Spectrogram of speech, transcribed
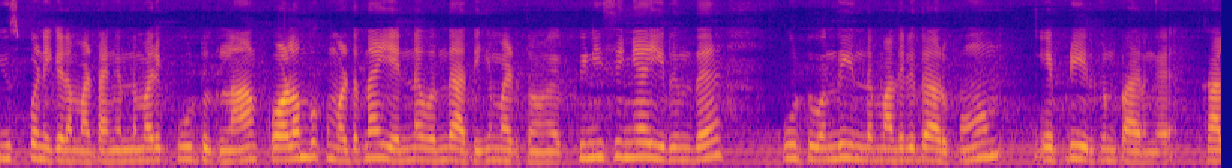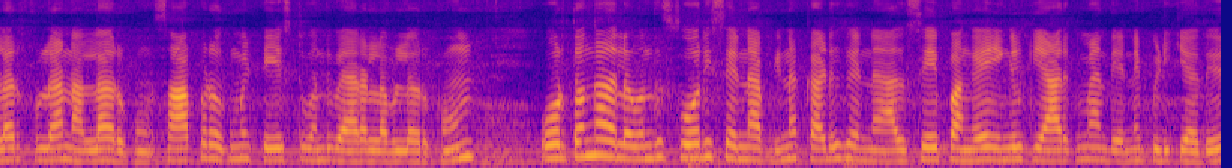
யூஸ் பண்ணிக்கிட மாட்டாங்க. இந்த மாதிரி கூட்டுக்கெலாம். குழம்புக்கு மட்டும்தான் எண்ணெய் வந்து அதிகமாக எடுத்துவாங்க. ஃபினிஷிங்காக இருந்த கூட்டு வந்து இந்த மாதிரி தான் இருக்கும். எப்படி இருக்குன்னு பாருங்கள் கலர்ஃபுல்லாக நல்லாயிருக்கும் சாப்பிட்றதுக்குமே டேஸ்ட் வந்து வேறு லெவலில் இருக்கும். ஒருத்தவங்க அதில் வந்து சோரிஸ் எண்ணெய் அப்படின்னா கடுகு எண்ணெய். அது சேர்ப்பாங்க. எங்களுக்கு யாருக்குமே அந்த எண்ணெய் பிடிக்காது.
